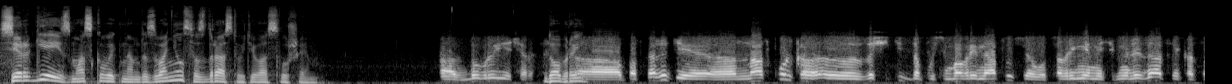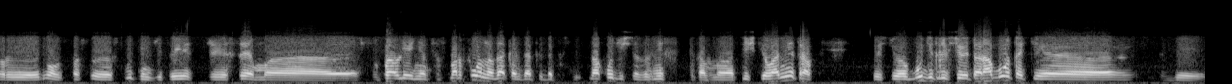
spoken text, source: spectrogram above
Сергей из Москвы к нам дозвонился. Здравствуйте, вас слушаем. А, добрый вечер. Добрый. А, подскажите, э, насколько э, защитить, допустим, во время отсутствия вот современной сигнализации, которые, ну, спутник, GPS, GSM, с управлением со смартфона, да, когда ты, допустим, находишься за несколько там, тысяч километров, то есть э, будет ли все это работать, как бы,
